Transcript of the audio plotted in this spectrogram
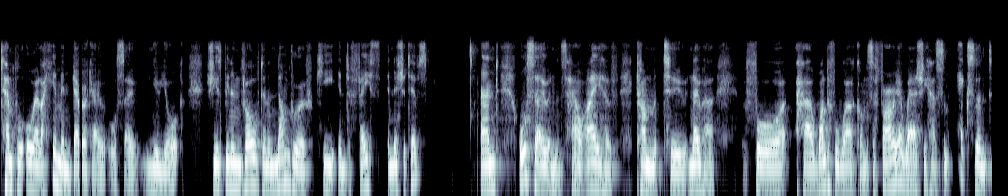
Temple Or Elohim in Jericho, also New York. She has been involved in a number of key interfaith initiatives. And also, and it's how I have come to know her, for her wonderful work on Sefaria, where she has some excellent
